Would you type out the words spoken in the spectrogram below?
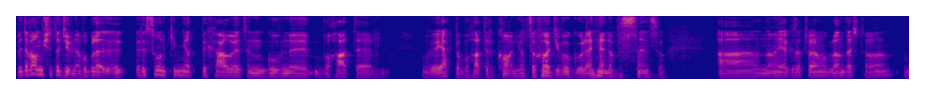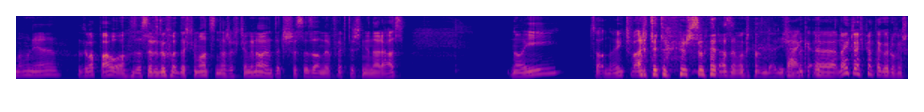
wydawało mi się to dziwne. W ogóle y, rysunki mnie odpychały, ten główny bohater, mówię, jak to bohater koń, o co chodzi w ogóle, nie no, bez sensu. A no, jak zacząłem oglądać, to no, mnie złapało za serducho dość mocno, że wciągnąłem te trzy sezony praktycznie na raz. No i co? No i czwarty to już w sumie razem oglądaliśmy. Tak, e, no i część piątego również.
